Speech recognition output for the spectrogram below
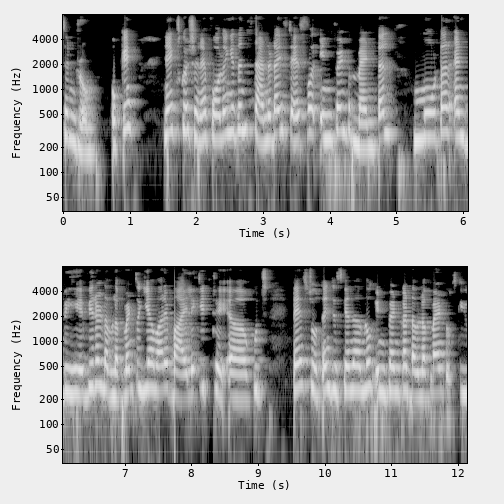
syndrome okay next question है following is an standardised test for infant mental motor and behavioural development तो ये हमारे बायोलॉजी कुछ टेस्ट होते हैं जिसके अंदर हम लोग इन्फेंट का डेवलपमेंट उसकी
